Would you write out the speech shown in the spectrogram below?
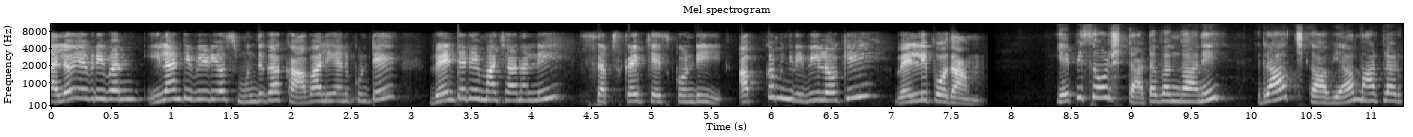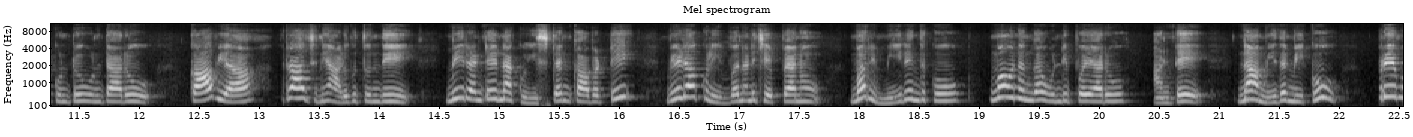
హలో ఎవ్రీవన్ ఇలాంటి వీడియోస్ ముందుగా కావాలి అనుకుంటే వెంటనే మా ఛానల్ని సబ్స్క్రైబ్ చేసుకోండి. అప్కమింగ్ రివ్యూలోకి వెళ్ళిపోదాం. ఎపిసోడ్ స్టార్ట్ అవ్వంగానే రాజ్ కావ్య మాట్లాడుకుంటూ ఉంటారు. కావ్య రాజ్ని అడుగుతుంది మీరంటే నాకు ఇష్టం కాబట్టి విడాకులు ఇవ్వనని చెప్పాను. మరి మీరెందుకు మౌనంగా ఉండిపోయారు? అంటే నా మీద మీకు ప్రేమ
